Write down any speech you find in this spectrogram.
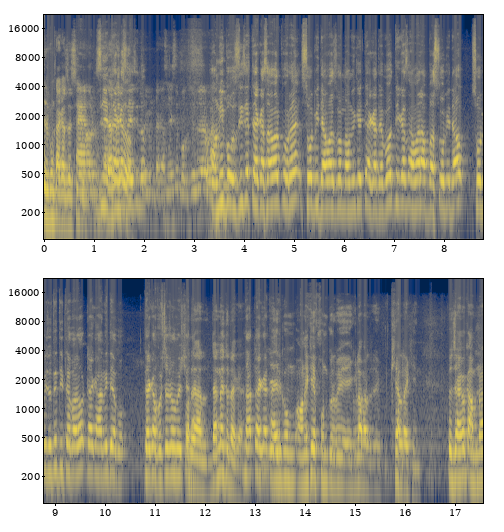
এরকম টাকা চাইছি হ্যাঁ? চাইছিল। যে আমি বলছি যে টাকা চাওয়ার পরে ছবি দেওয়ার জন্য আমি টাকা দেবো? ঠিক আছে আমার আব্বার ছবি দাও ছবি যদি দিতে পারো টাকা আমি দেবো। টাকা পয়সা সমস্যা আর দেন নাই তো টাকা? না টাকা এরকম অনেকে ফোন করবে এগুলো আবার খেয়াল রাখেন। তো যাই হোক, আমরা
